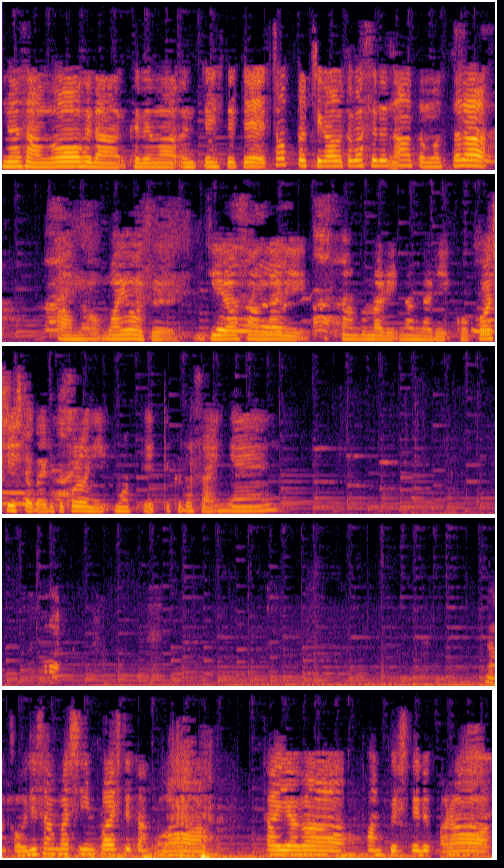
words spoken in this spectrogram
皆さんも普段車運転してて、ちょっと違う音がするなと思ったら、あの、迷わず、ディーラーさんなり、スタンドなり、なんなり、こう、詳しい人がいるところに持って行ってくださいね。なんかおじさんが心配してたのは、タイヤがパンクしてるから、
